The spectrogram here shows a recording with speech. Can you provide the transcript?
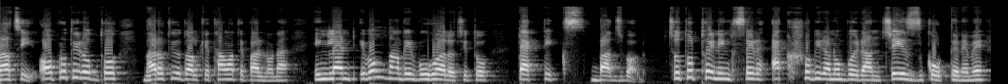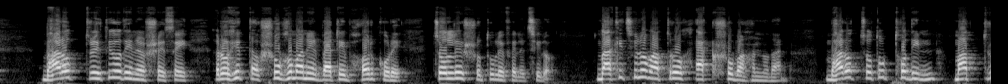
রাঁচি অপ্রতিরোধ্য ভারতীয় দলকে থামাতে পারল না। ইংল্যান্ড এবং তাঁদের বহু আলোচিত ট্যাকটিক্স বাজবল। চতুর্থ ইনিংসের একশো বিরানব্বই রান চেজ করতে নেমে ভারত তৃতীয় দিনের শেষে রোহিত শুভমানের ব্যাটে ভর করে চল্লিশশো তুলে ফেলেছিল। বাকি ছিল মাত্র একশো বাহান্ন রান। ভারত চতুর্থ দিন মাত্র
